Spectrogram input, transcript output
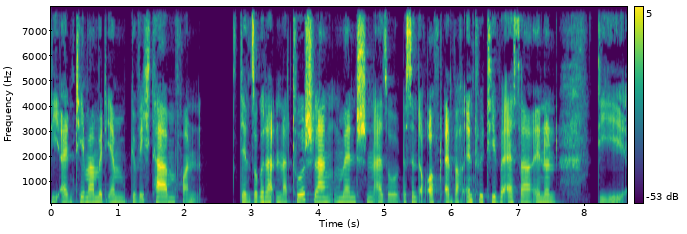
die ein Thema mit ihrem Gewicht haben, von den sogenannten naturschlanken Menschen. Also das sind auch oft einfach intuitive EsserInnen, die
